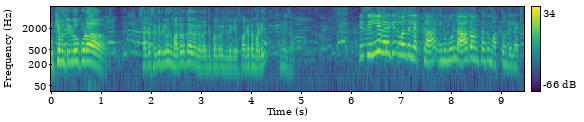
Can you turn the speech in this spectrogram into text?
ಮುಖ್ಯಮಂತ್ರಿಗಳು ಕೂಡ ಸಾಕಷ್ಟು ಸಂಗತಿಗಳನ್ನು ಮಾತಾಡ್ತಾ ಇದ್ದಾರೆ ರಾಜ್ಯಪಾಲರ ಜೊತೆಗೆ. ಸ್ವಾಗತ ಮಾಡಿ. ನಿಜ. ಎಸ್ ಇಲ್ಲಿವರೆಗಿನ ಒಂದು ಲೆಕ್ಕ, ಇನ್ನು ಮುಂದೆ ಆಗೋವಂಥದ್ದು ಮತ್ತೊಂದು ಲೆಕ್ಕ.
